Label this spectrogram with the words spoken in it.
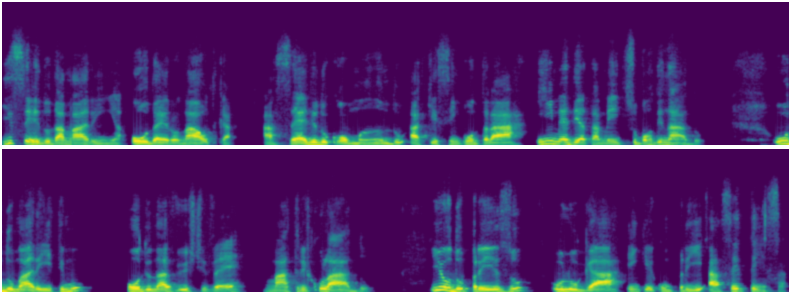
E sendo da Marinha ou da Aeronáutica, a sede do comando a que se encontrar imediatamente subordinado. O do marítimo, onde o navio estiver matriculado. E o do preso, o lugar em que cumprir a sentença.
